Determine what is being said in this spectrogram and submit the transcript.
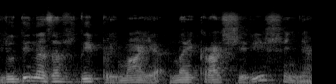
Людина завжди приймає найкраще рішення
